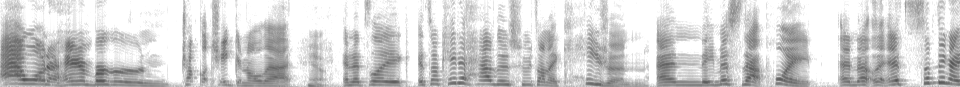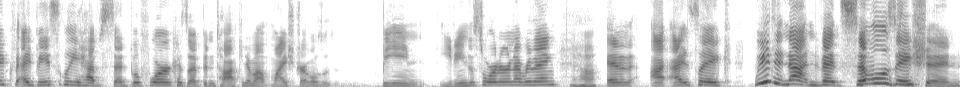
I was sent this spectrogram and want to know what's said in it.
I want a hamburger and chocolate shake and all that. Yeah. And it's like it's okay to have those foods on occasion, and they missed that point. and uh, it's something I, I basically have said before because I've been talking about my struggles with being eating disorder and everything. Uh-huh. And I, I it's like we did not invent civilization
